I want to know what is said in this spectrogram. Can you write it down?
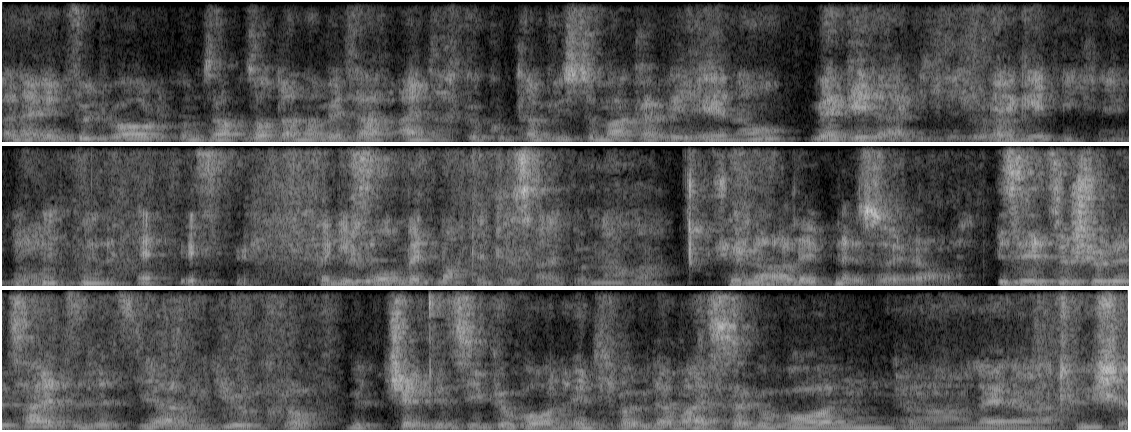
an der Enfield Road und Sonntagnachmittag Eintracht geguckt am Wüstemarker Weg. Genau. Mehr geht eigentlich nicht, oder? Mehr geht nicht. Ne? Wenn die Frau mitmacht, das ist halt wunderbar. Schöne Erlebnisse, ja. Ist ja jetzt eine schöne Zeit in den letzten Jahren mit Jürgen Klopp. Mit Champions League geworden, endlich mal wieder Meister geworden. Ja, leider natürlich äh,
